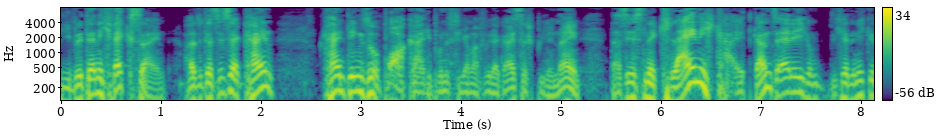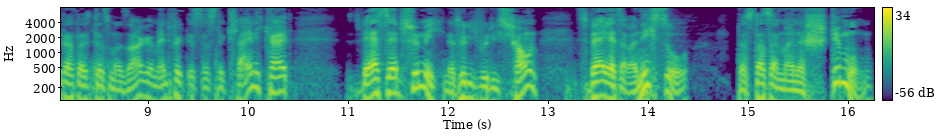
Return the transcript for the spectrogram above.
die wird ja nicht weg sein. Also das ist ja kein kein Ding so, boah, geil, die Bundesliga macht wieder Geisterspiele. Nein, das ist eine Kleinigkeit, ganz ehrlich, und ich hätte nicht gedacht, dass ich das mal sage. Im Endeffekt ist das eine Kleinigkeit, wäre es selbst für mich. Natürlich würde ich es schauen. Es wäre jetzt aber nicht so, dass das an meiner Stimmung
